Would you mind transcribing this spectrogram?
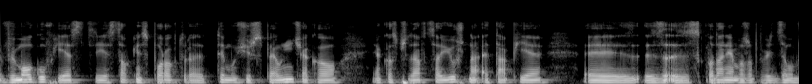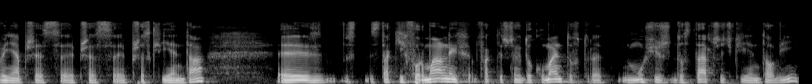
wymogów jest, jest całkiem sporo, które ty musisz spełnić jako, jako sprzedawca już na etapie składania, można powiedzieć, zamówienia przez, przez, przez klienta. Z, z, takich formalnych, faktycznych dokumentów, które musisz dostarczyć klientowi,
